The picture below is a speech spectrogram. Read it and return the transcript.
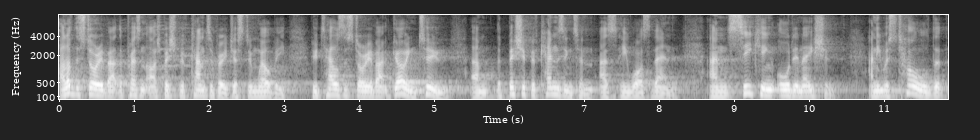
I love the story about the present Archbishop of Canterbury, Justin Welby, who tells the story about going to um, the Bishop of Kensington, as he was then, and seeking ordination. And he was told that,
